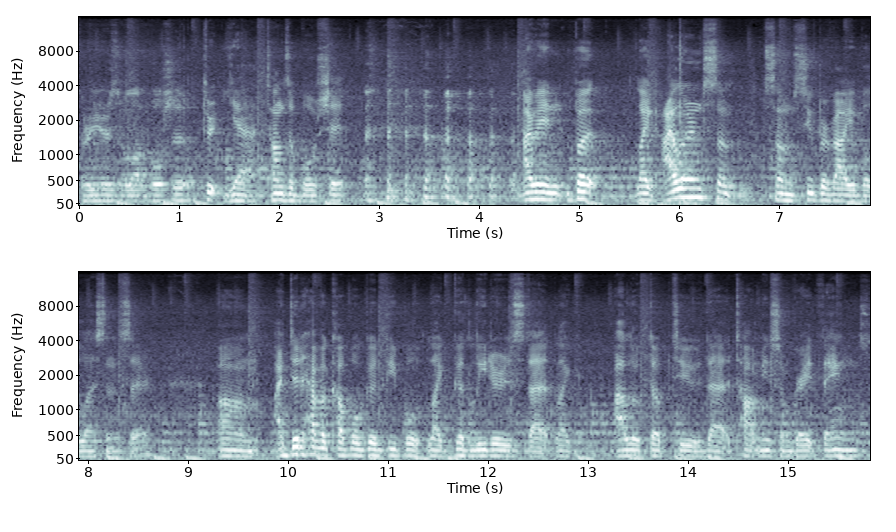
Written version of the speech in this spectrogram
Three years of a lot of bullshit. Three, yeah, tons of bullshit. I mean, but like I learned some some super valuable lessons there. Um, I did have a couple good people, like good leaders that like I looked up to that taught me some great things,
